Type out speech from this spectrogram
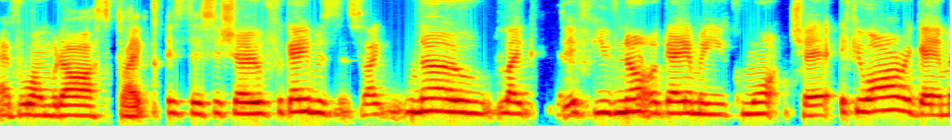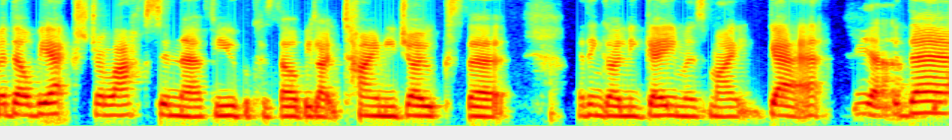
everyone would ask like is this a show for gamers? It's like no like if you're not a gamer you can watch it. If you are a gamer there'll be extra laughs in there for you because there'll be like tiny jokes that i think only gamers might get. Yeah. But they're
